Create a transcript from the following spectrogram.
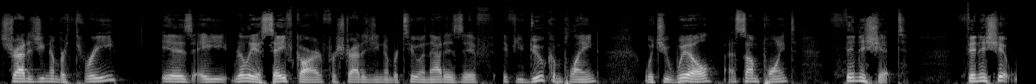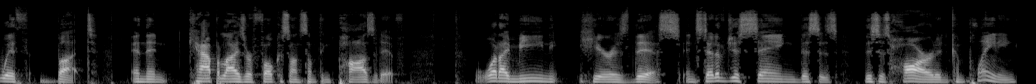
Strategy number 3 is a really a safeguard for strategy number 2 and that is if if you do complain, which you will at some point, finish it. Finish it with but and then capitalize or focus on something positive what I mean here is this: instead of just saying this is this is hard and complaining,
